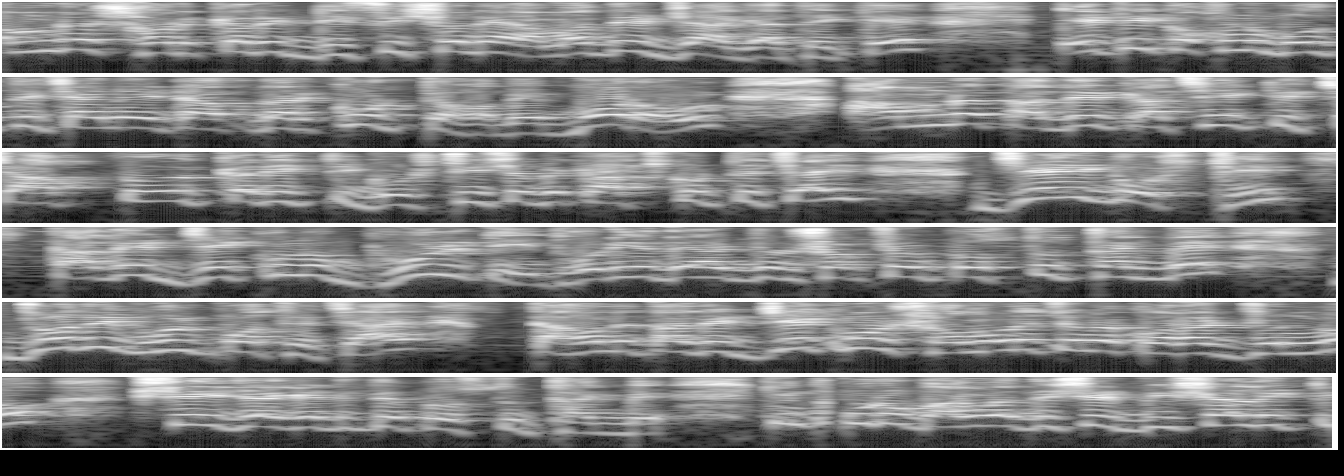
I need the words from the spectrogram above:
আমরা সরকারের ডিসিশনে আমাদের জায়গা থেকে এটি কখনো বলতে চাই না, এটা আপনার করতে হবে। বরং আমরা তাদের কাছে একটি চাপ প্রয়োগকারী একটি গোষ্ঠী হিসেবে কাজ করতে চাই। যেই গোষ্ঠী তাদের যে কোনো ভুলটি ধরিয়ে দেওয়ার জন্য সবসময় প্রস্তুত থাকবে। যদি ভুল পথে চায়, তাহলে তাদের যে কোনো সমালোচনা করার জন্য সেই জায়গাটিতে প্রস্তুত থাকবে। কিন্তু পুরো বাংলাদেশের বিশাল একটি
